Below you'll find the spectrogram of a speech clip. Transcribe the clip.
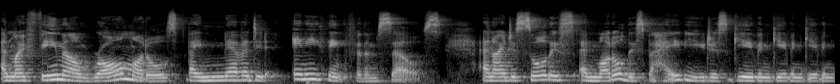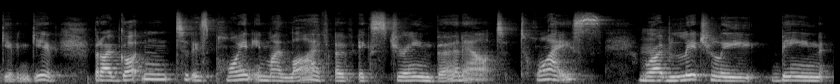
and my female role models, they never did anything for themselves. And I just saw this and modeled this behavior. You just give and give and give and give and give. But I've gotten to this point in my life of extreme burnout twice, mm. where I've mm. literally been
